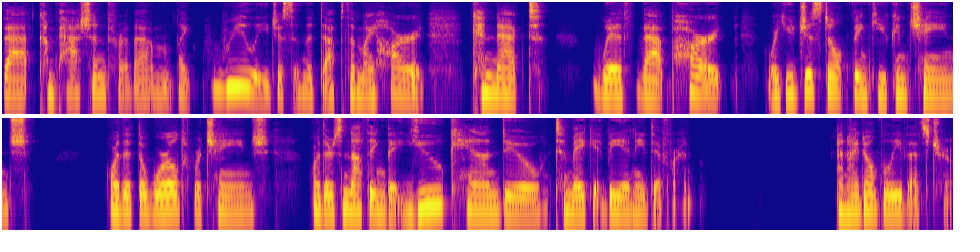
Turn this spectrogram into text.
that compassion for them, like really just in the depth of my heart, connect with that part where you just don't think you can change or that the world will change or there's nothing that you can do to make it be any different. And I don't believe that's true.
